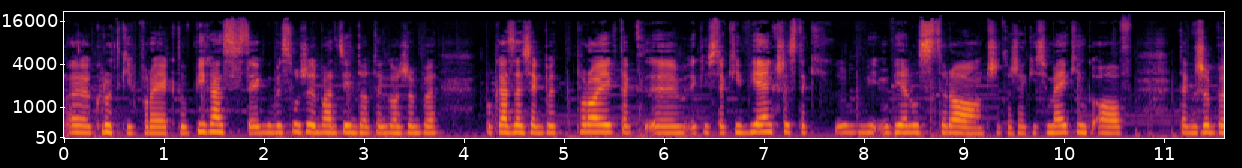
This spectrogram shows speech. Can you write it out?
e, krótkich projektów. Behance jakby służy bardziej do tego, żeby pokazać jakby projekt tak, y, jakiś taki większy, z takich wielu stron, czy też jakiś making of, tak żeby,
